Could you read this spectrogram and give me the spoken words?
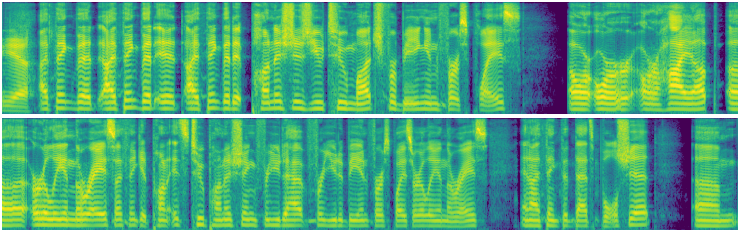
yeah, I think that I think that it I think that it punishes you too much for being in first place or or or high up uh, early in the race. I think it pun- it's too punishing for you to have for you to be in first place early in the race, and I think that that's bullshit. Um,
